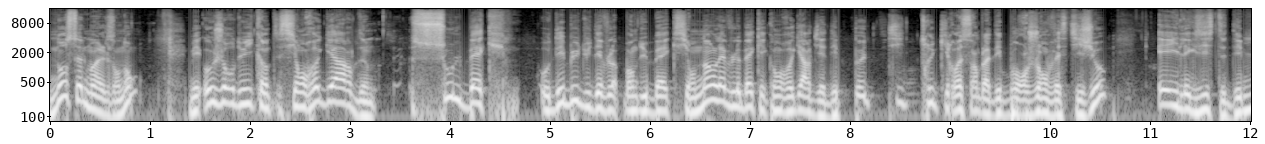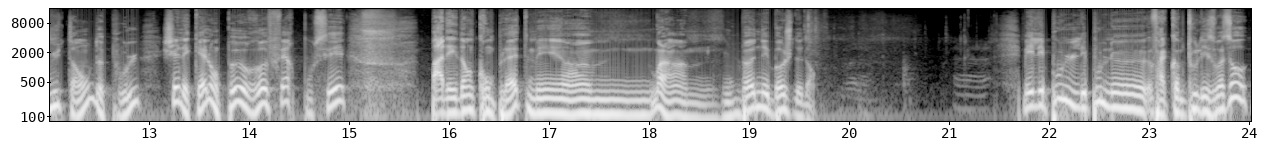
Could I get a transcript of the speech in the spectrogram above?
Non seulement elles en ont, mais aujourd'hui, si on regarde sous le bec, au début du développement du bec, si on enlève le bec et qu'on regarde, il y a des petits trucs qui ressemblent à des bourgeons vestigiaux, et il existe des mutants de poules chez lesquels on peut refaire pousser pas des dents complètes, mais voilà, une bonne ébauche de dents. Mais les poules, les poules ne- enfin, comme tous les oiseaux,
